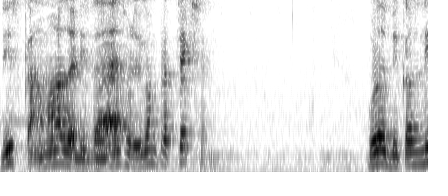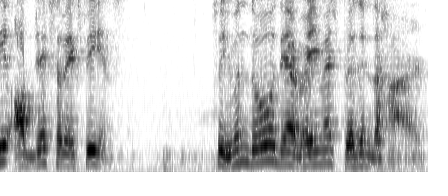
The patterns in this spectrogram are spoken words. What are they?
These kamas, the desires would have become pratyaksha. Would have become the objects of experience. So even though they are very much present in the heart,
